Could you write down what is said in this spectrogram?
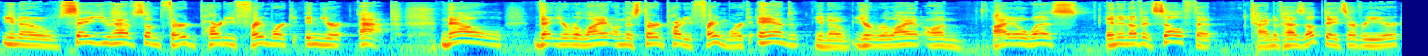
you know, say you have some third party framework in your app. Now that you're reliant on this third party framework and, you know, you're reliant on iOS in and of itself that kind of has updates every year,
